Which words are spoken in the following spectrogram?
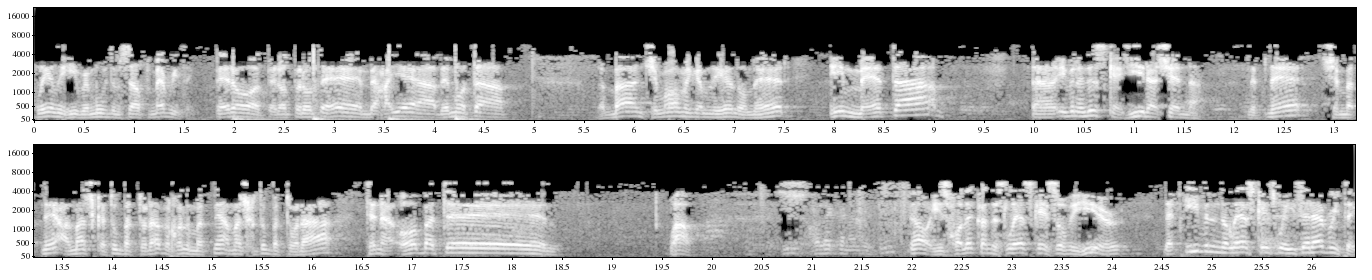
clearly he removed himself from everything פירות פירות פירותיהם בחייה במותה רבן שמעון מגמליאל אומר אם מתה uh, even in this case יירשנה מפני שמתנה על מה שכתוב בתורה וכל המתנה על מה שכתוב בתורה תנאו בטל וואו wow. no, he's cholek on this last case over here. That even in the last case where he said everything,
